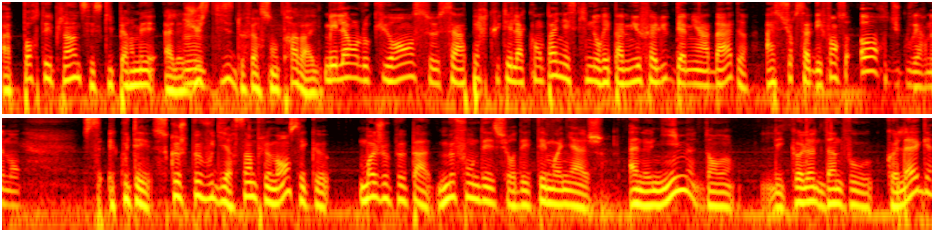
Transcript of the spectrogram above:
à porter plainte. C'est ce qui permet à la mmh. justice de faire son travail. Mais là, en l'occurrence, ça a percuté la campagne. Est-ce qu'il n'aurait pas mieux fallu que Damien Abad assure sa défense hors du gouvernement? Écoutez, ce que je peux vous dire simplement, c'est que moi, je ne peux pas me fonder sur des témoignages anonymes dans les colonnes d'un de vos collègues.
